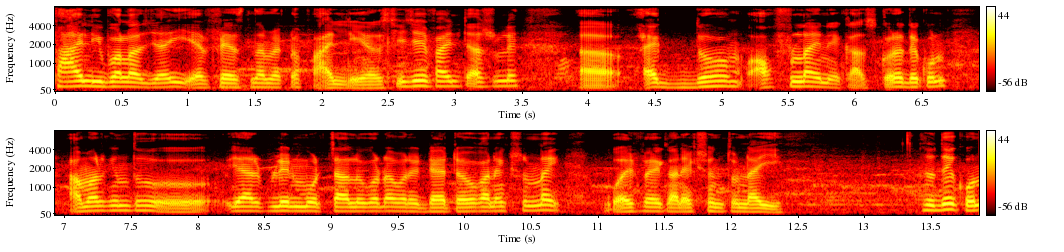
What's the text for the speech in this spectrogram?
ফাইলই বলা যায় এফএস নামে একটা ফাইল নিয়ে আসছি। যে ফাইলটা আসলে একদম অফলাইনে কাজ করে। দেখুন, আমার কিন্তু এয়ারপ্লেন মোড চালু করা মানে ডেটাও কানেকশন নাই ওয়াইফাই কানেকশন তো নাই। তো দেখুন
